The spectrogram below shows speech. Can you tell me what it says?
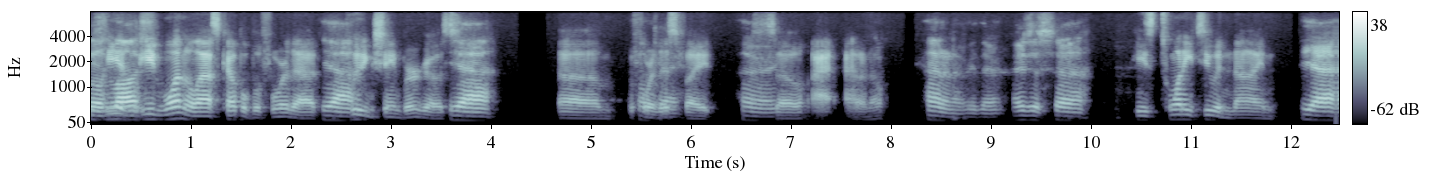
Well, he's he had, he'd won the last couple before that, Yeah. including Shane Burgos. yeah. Um, before this fight, All right. so I I don't know. I don't know either. I just uh, He's twenty two and nine. yeah.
